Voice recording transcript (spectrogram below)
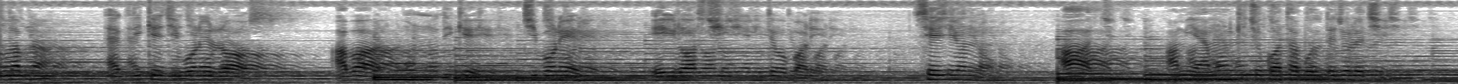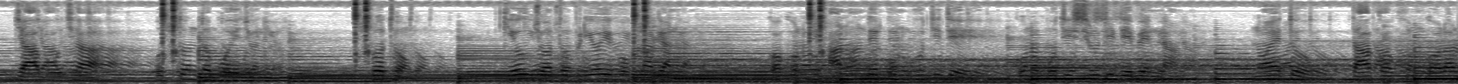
ভাবনা একদিকে জীবনের রস, আবার অন্যদিকে জীবনের এই রস ছিনিয়ে নিতেও পারে। সেই জন্য আজ আমি এমন কিছু কথা বলতে চলেছি, যা বোঝা অত্যন্ত প্রয়োজনীয়। প্রথম, কেউ যত প্রিয়ই হোক না কেন, কখনোই আনন্দের অনুভূতিতে কোনো প্রতিশ্রুতি দেবেন না। নয়তো তা কখন গলার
